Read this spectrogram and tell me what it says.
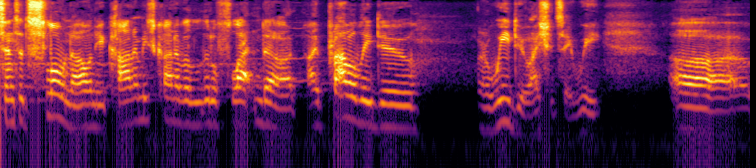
Since it's slow now and the economy's kind of a little flattened out, I probably do, or we do, I should say we, uh,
